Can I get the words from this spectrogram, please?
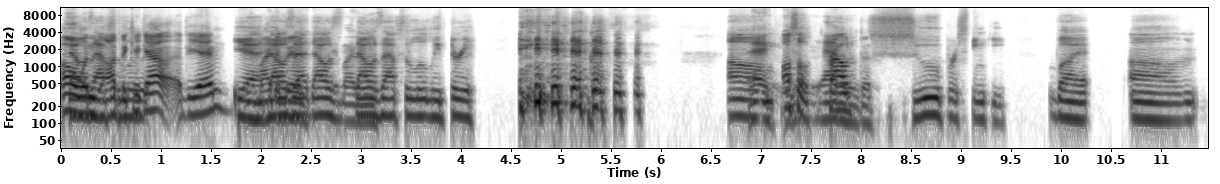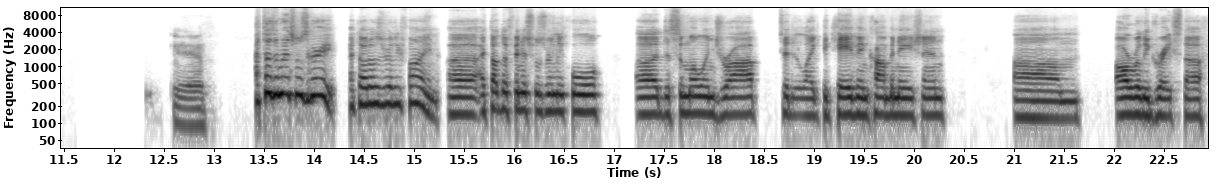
Oh, That when was the, the absolutely- kick out at the end? Yeah, that was that. That was that was absolutely three. um, Hey, also, it crowd happened. super stinky, but um. Yeah, I thought the match was great. I thought it was really fine. Uh, I thought the finish was really cool. Uh, the Samoan drop to the, like the cave in combination, um, all really great stuff.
